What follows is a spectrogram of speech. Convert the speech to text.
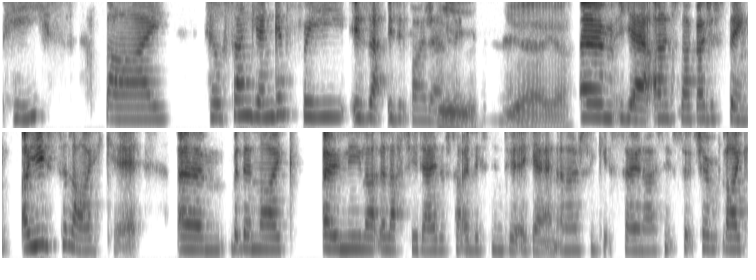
"Peace" by Hillsong Young and Free. Is that is it by them? Yeah, yeah. Um, yeah. Honestly, like I just think I used to like it, um, but then like only like the last few days I've started listening to it again, and I just think it's so nice. And it's such a like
